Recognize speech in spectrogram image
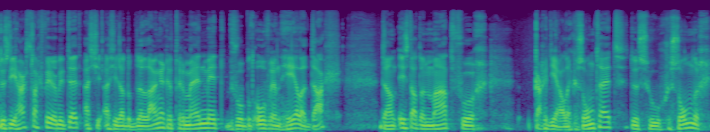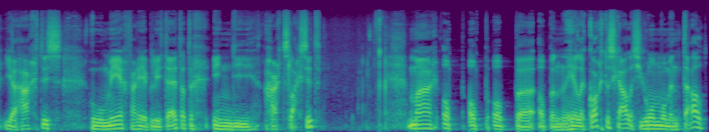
dus die hartslagvariabiliteit, als je, als je dat op de langere termijn meet, bijvoorbeeld over een hele dag, dan is dat een maat voor cardiale gezondheid. Dus hoe gezonder je hart is, hoe meer variabiliteit dat er in die hartslag zit. Maar op, op, op, uh, op een hele korte schaal, als je gewoon momentaal,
